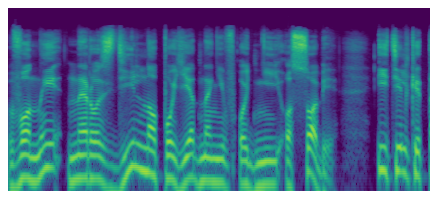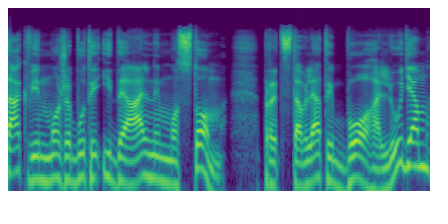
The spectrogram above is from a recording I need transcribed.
вони нероздільно поєднані в одній особі. І тільки так він може бути ідеальним мостом, представляти Бога людям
